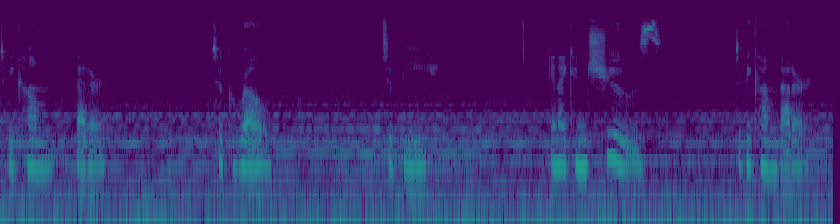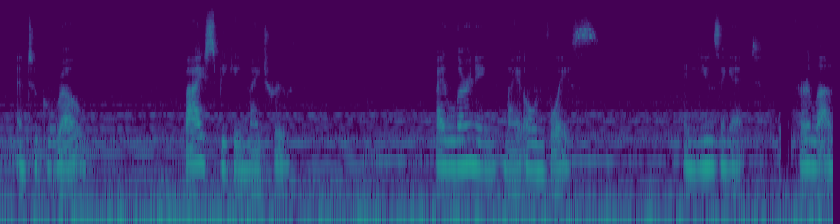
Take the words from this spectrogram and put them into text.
to become better, to grow, to be and I can choose to become better and to grow by speaking my truth. By learning my own voice and using it for love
